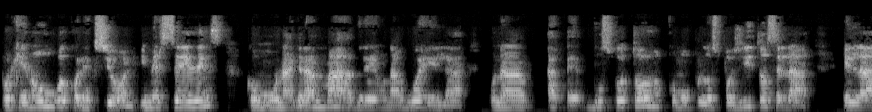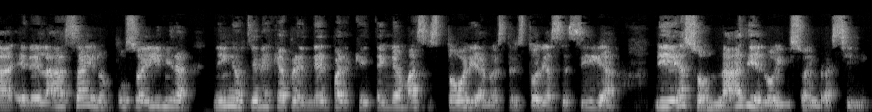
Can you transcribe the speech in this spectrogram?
porque no hubo conexión. Y Mercedes, como una gran madre, una abuela, una, eh, buscó todos como los pollitos en, la, en, la, en el asa y lo puso ahí, mira, niño, tienes que aprender para que tenga más historia, nuestra historia se siga. Y eso nadie lo hizo en Brasil.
